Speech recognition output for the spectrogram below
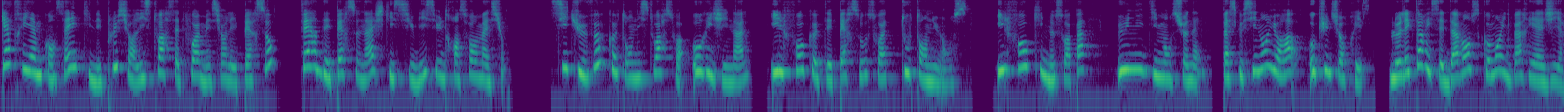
Quatrième conseil, qui n'est plus sur l'histoire cette fois mais sur les persos, faire des personnages qui subissent une transformation. Si tu veux que ton histoire soit originale, il faut que tes persos soient tout en nuances. Il faut qu'ils ne soient pas unidimensionnels, parce que sinon il n'y aura aucune surprise. Le lecteur, il sait d'avance comment il va réagir.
